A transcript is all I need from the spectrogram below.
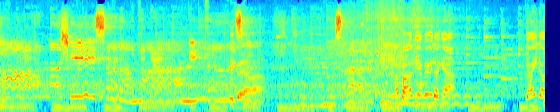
悲しさ、バディーやめるだけやん今日は一度忘。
